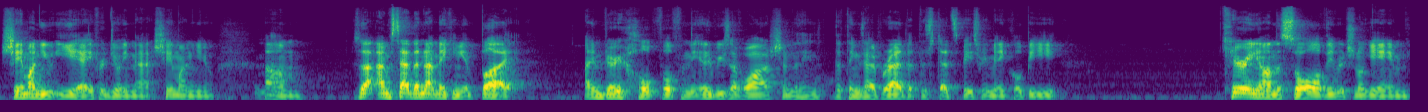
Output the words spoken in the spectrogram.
Shame on you, EA, for doing that. Shame on you. Um, so I'm sad they're not making it, but I'm very hopeful from the interviews I've watched and the things the things I've read that this Dead Space remake will be carrying on the soul of the original game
